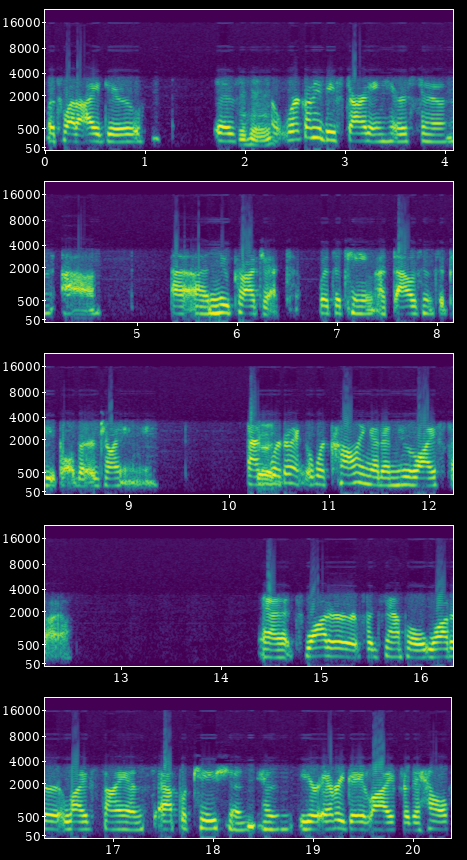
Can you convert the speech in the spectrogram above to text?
with what I do, is mm-hmm. we're going to be starting here soon uh, a, new project with a team of thousands of people that are joining me, and Good. we're going we're calling it a new lifestyle. And it's water, for example, water life science application in your everyday life for the health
